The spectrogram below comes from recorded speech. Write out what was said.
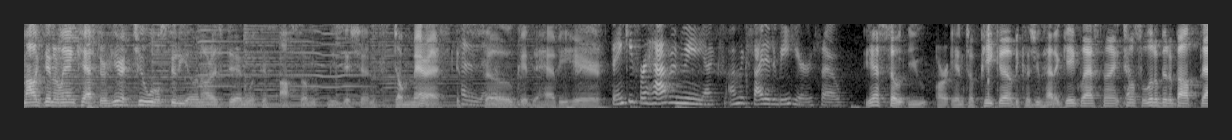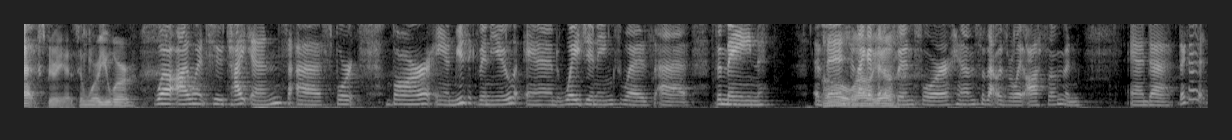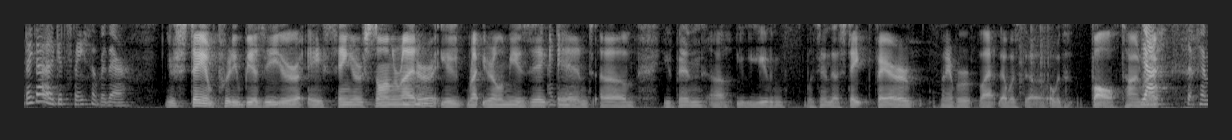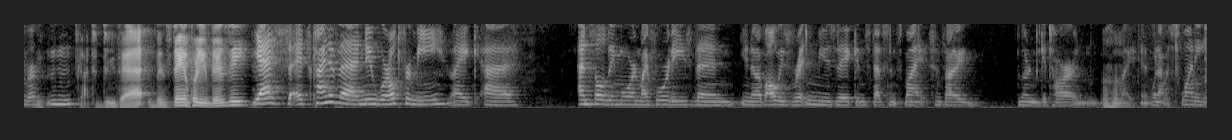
I'm Alexander Lancaster here at Two Wolf Studio in Artist Den with this awesome musician, Damaris. It's Hello. so good to have you here. Thank you for having me. I'm excited to be here. So, Yes, so you are in Topeka because you had a gig last night. Tell us a little bit about that experience and where you were. well, I went to Tight Ends, a sports bar and music venue, and Whey Jennings was uh, the main event, Oh, and I got to yeah. open for him. So that was really awesome, and and uh, they got they got a good space over there. You're staying pretty busy. You're a singer songwriter. You write your own music, Mm-hmm. And um, you've been uh, you you even was in the state fair whenever that was the over the fall time, Yeah, right? September. hmm Got to do that. Been staying pretty busy. Yes, it's kind of a new world for me, like uh, unfolding more in my 40s than you know. I've always written music and stuff since my since I learned guitar and my, when I was 20,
